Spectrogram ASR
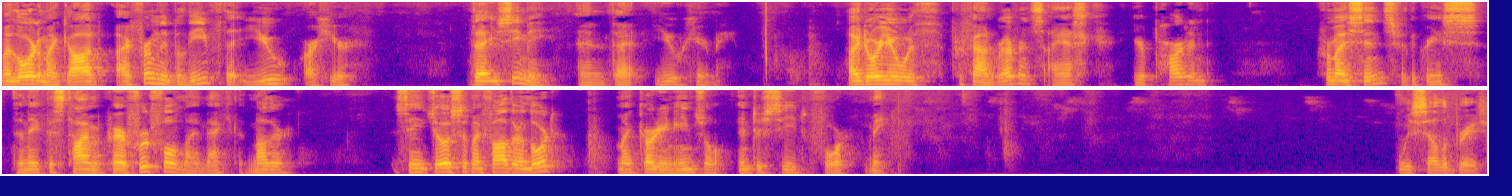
My Lord and my God, I firmly believe that you are here, that you see me, and that you hear me. I adore you with profound reverence. I ask your pardon for my sins, for the grace to make this time of prayer fruitful, my Immaculate Mother. Saint Joseph, my Father and Lord, my guardian angel, intercede for me. We celebrate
